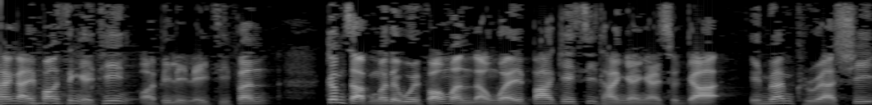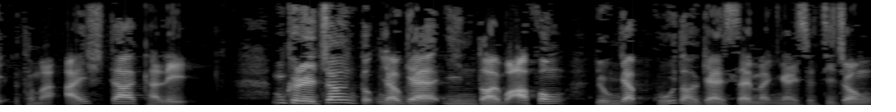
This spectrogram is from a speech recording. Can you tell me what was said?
睇藝方星期天，我係 Billy 李志芬。今集我哋會訪問兩位巴基斯坦嘅藝術家 Imam Qureshi 同埋 Aishda Khalid。咁佢哋將獨有嘅現代畫風融入古代嘅細物藝術之中。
